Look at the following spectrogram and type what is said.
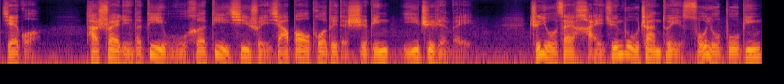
结果，他率领的第五和第七水下爆破队的士兵一致认为，只有在海军陆战队所有步兵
